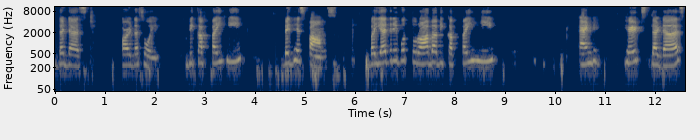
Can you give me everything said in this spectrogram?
the dust or the soil. Bikaffaihi, with his palms. Vayadribu turaba bikaffaihi, and hits the dust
